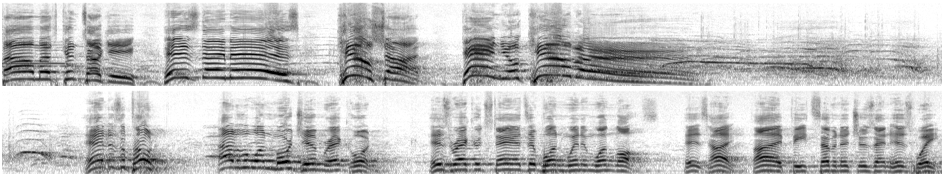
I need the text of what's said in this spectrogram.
Falmouth, Kentucky. His name is Killshot Daniel Kilburn. And his opponent, out of the one more gym red corner. His record stands at one win and one loss. His height, 5 feet 7 inches, and his weight,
